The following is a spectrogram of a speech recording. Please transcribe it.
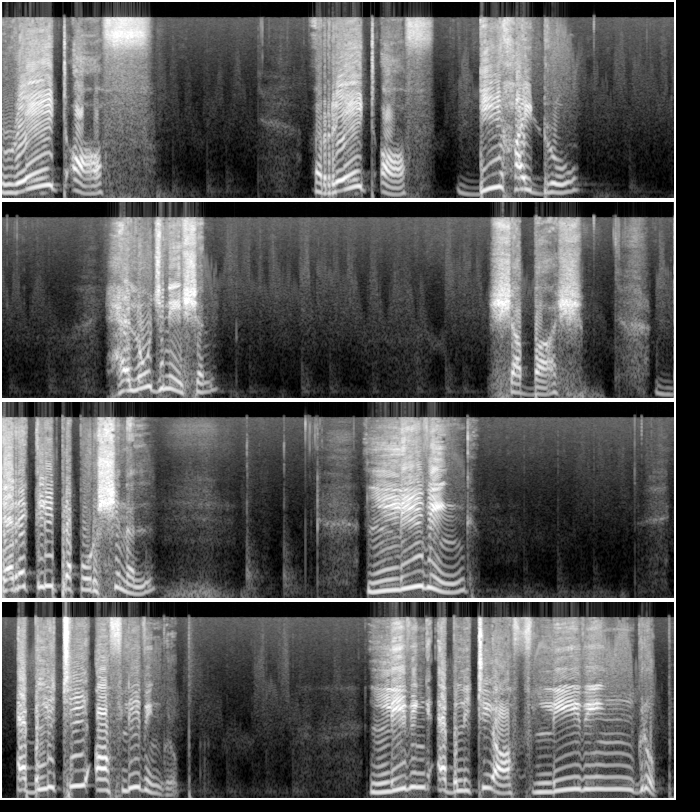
Rate of rate of dehydrohalogenation शाबाश। Directly proportional leaving ability of leaving group. Leaving ability of leaving group.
